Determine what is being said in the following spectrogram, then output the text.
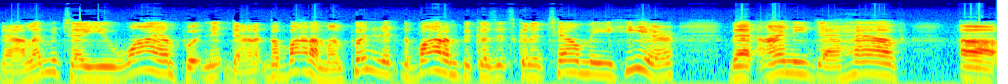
Now, let me tell you why I'm putting it down at the bottom. I'm putting it at the bottom because it's going to tell me here that I need to have, uh,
